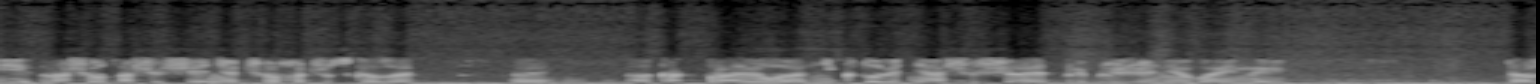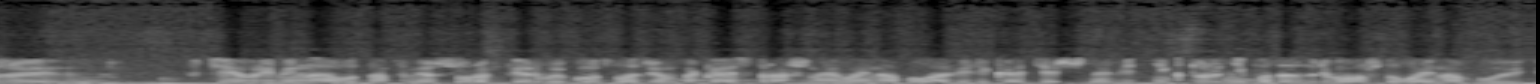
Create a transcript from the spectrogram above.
И насчет ощущения, что хочу сказать. Э, а, Как правило, никто ведь не ощущает приближение войны. Даже те времена, вот, например, 41 год, возьмем, такая страшная война была, Великая Отечественная, ведь никто же не подозревал, что война будет.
